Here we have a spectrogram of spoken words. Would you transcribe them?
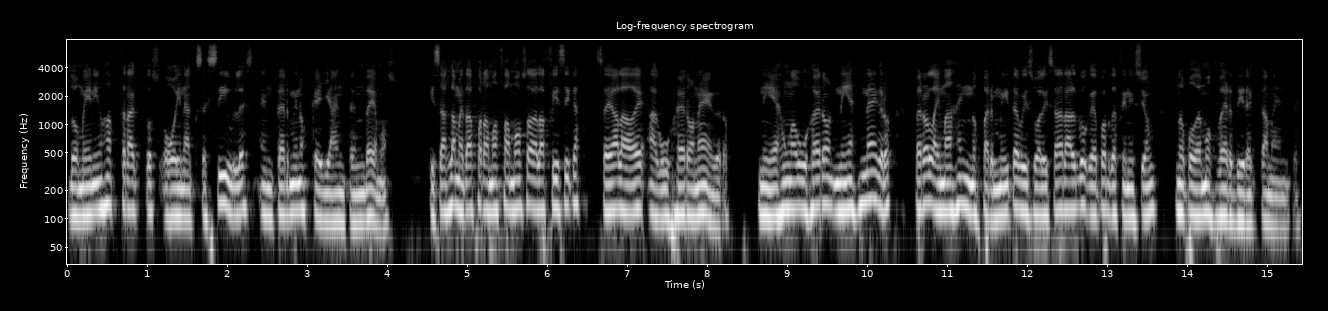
dominios abstractos o inaccesibles en términos que ya entendemos. Quizás la metáfora más famosa de la física sea la de agujero negro. Ni es un agujero ni es negro, pero la imagen nos permite visualizar algo que por definición no podemos ver directamente.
